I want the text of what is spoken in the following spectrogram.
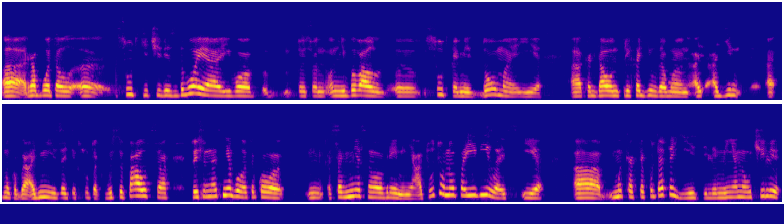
работал э, сутки через двое, его, то есть он, он не бывал э, сутками дома, и а, когда он приходил домой, он один, а, ну, как бы одни из этих суток высыпался, то есть у нас не было такого совместного времени, а тут оно появилось, и мы как-то куда-то ездили, меня научили,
